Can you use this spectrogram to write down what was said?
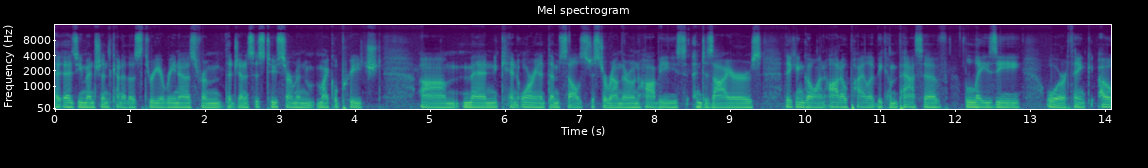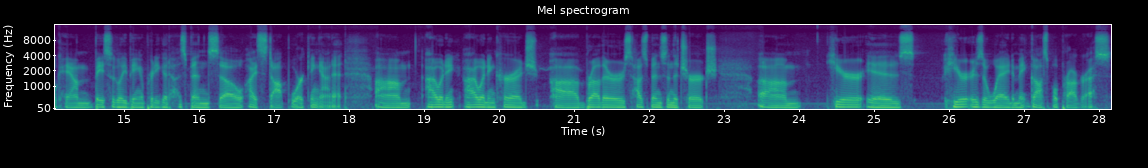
as you mentioned, kind of those three arenas from the Genesis 2 sermon Michael preached. Um, men can orient themselves just around their own hobbies and desires. They can go on autopilot, become passive, lazy, or think, okay, I'm basically being a pretty good husband, so I stop working at it. Um, I would I would encourage uh, brothers, husbands in the church. Um, here is here is a way to make gospel progress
